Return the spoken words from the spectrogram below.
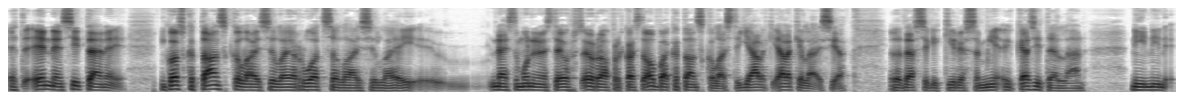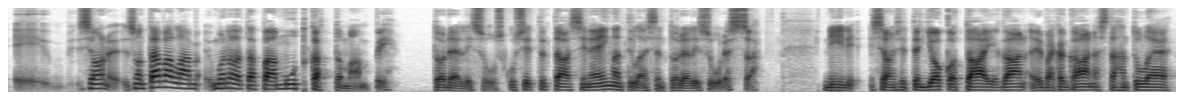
Että ennen sitä, ne, niin koska tanskalaisilla ja ruotsalaisilla ei, näistä moni näistä euroafrikkaista on vaikka tanskalaisten jäl, jälkeläisiä, joita tässäkin kirjassa mie- käsitellään, niin, niin e, se, on, se on tavallaan monella tapaa mutkattomampi todellisuus kuin sitten taas siinä englantilaisen todellisuudessa, niin se on sitten joko tai, ja Gaan, vaikka Gaanastahan tulee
